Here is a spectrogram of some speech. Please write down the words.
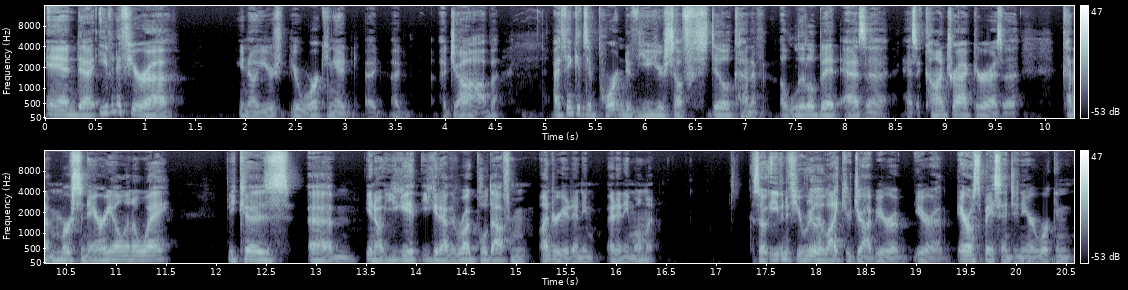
and uh, even if you're a, you know, you're you're working a, a a job, I think it's important to view yourself still kind of a little bit as a as a contractor, as a kind of mercenarial in a way, because um, you know you get you could have the rug pulled out from under you at any at any moment. So even if you really Yeah. like your job, you're a you're a aerospace engineer working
